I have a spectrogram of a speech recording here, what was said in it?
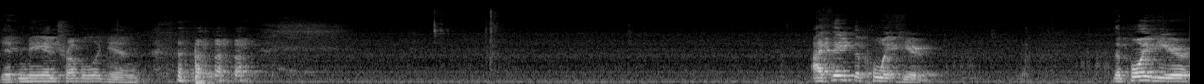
getting me in trouble again. I think the point here, the point here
